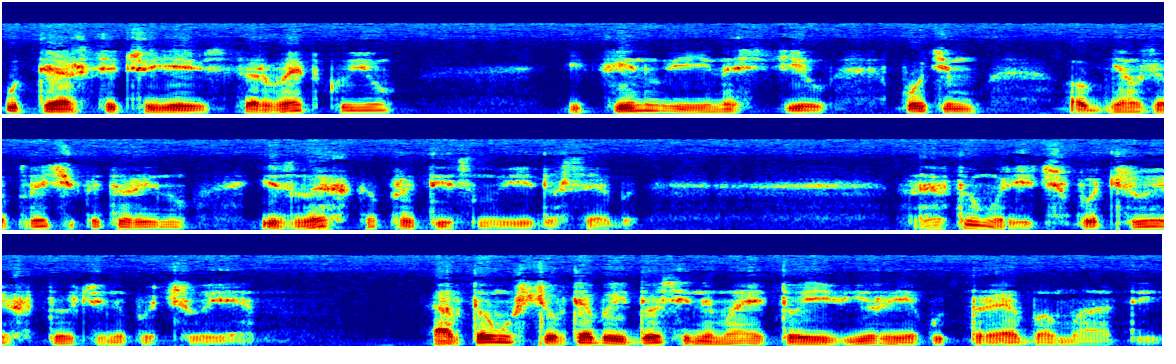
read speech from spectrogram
утерся чиєюсь серветкою і кинув її на стіл. Потім обняв за плечі Катерину і злегка притиснув її до себе. Не в тому річ, почує хто чи не почує, а в тому, що в тебе й досі немає тої віри, яку треба мати.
